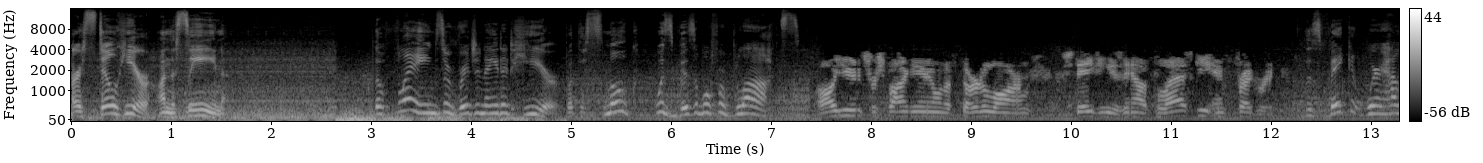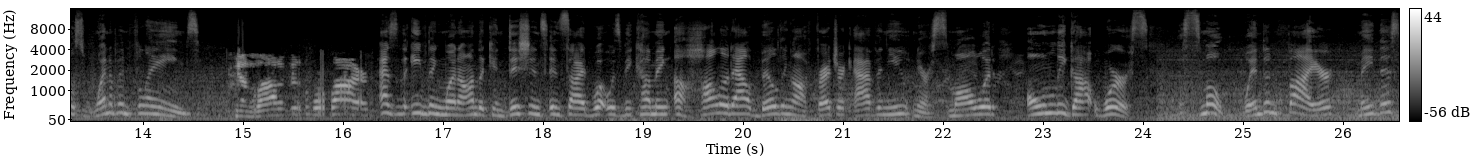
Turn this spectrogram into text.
are still here on the scene. The flames originated here, but the smoke was visible for blocks. All units responding on the third alarm. Staging is now at Pulaski and Frederick. This vacant warehouse went up in flames. And a lot of visible fire. As the evening went on, the conditions inside what was becoming a hollowed out building off Frederick Avenue near Smallwood only got worse. The smoke, wind, and fire made this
